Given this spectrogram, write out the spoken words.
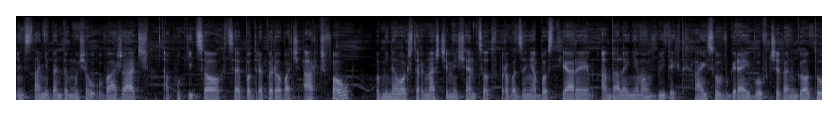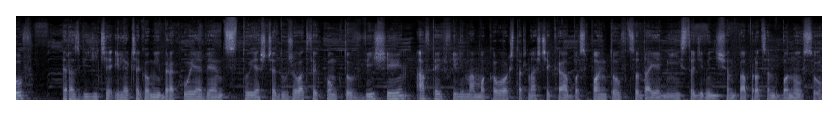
więc na nie będę musiał uważać, a póki co chcę podreperować Archfoe. Pominęło 14 miesięcy od wprowadzenia Bostiary, a dalej nie mam wbitych Thaisów, Grave'ów czy Vengotów. Teraz widzicie ile czego mi brakuje, więc tu jeszcze dużo łatwych punktów wisi, a w tej chwili mam około 14k boss pointów, co daje mi 192% bonusu.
